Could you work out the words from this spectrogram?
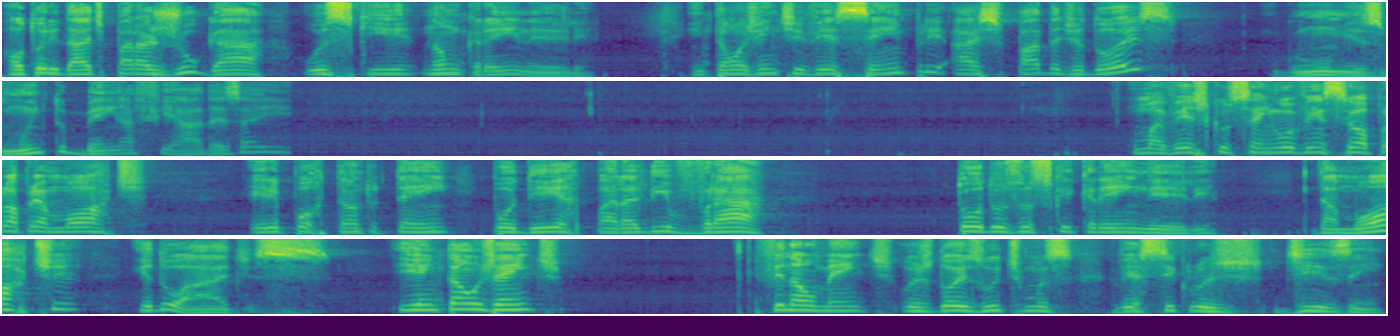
autoridade para julgar os que não creem nele. Então a gente vê sempre a espada de dois gumes muito bem afiadas aí. Uma vez que o Senhor venceu a própria morte, ele, portanto, tem poder para livrar todos os que creem nele da morte e do Hades. E então, gente, finalmente, os dois últimos versículos dizem:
